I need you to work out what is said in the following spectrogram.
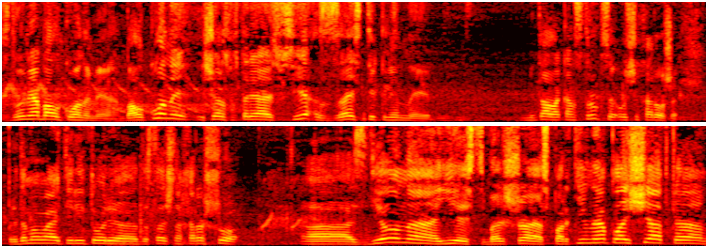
с двумя балконами. Балконы, еще раз повторяюсь, все застеклены. Металлоконструкция очень хорошая. Придомовая территория достаточно хорошо а, сделано. Есть большая спортивная площадка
